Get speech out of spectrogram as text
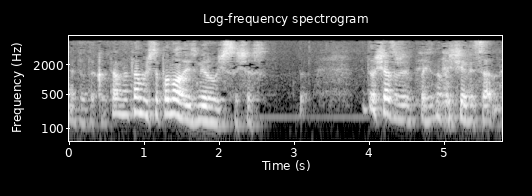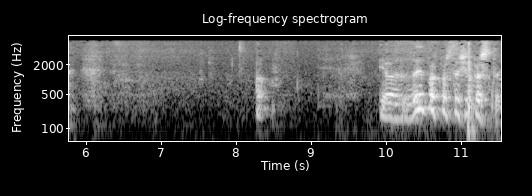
Это такое. Там, там учится полно из мира учится сейчас. Это сейчас уже ну, почти официально. И вот вопрос просто очень простой.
